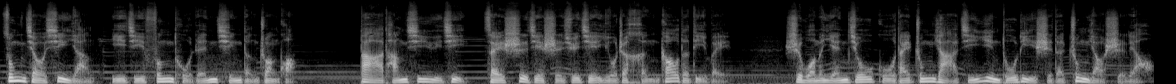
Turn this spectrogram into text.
宗教信仰以及风土人情等状况。《大唐西域记》在世界史学界有着很高的地位，是我们研究古代中亚及印度历史的重要史料。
